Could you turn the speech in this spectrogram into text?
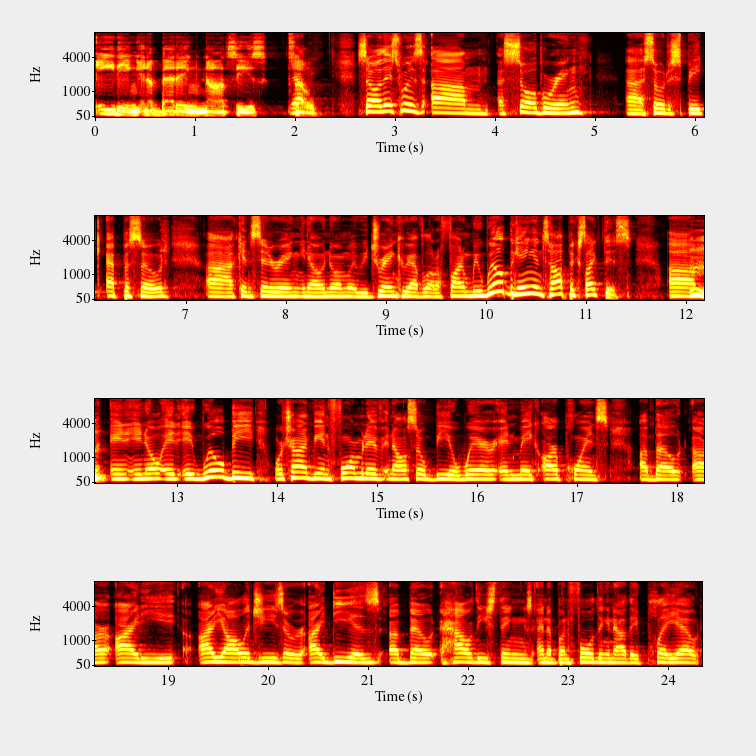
aiding and abetting Nazis. So. Yep. So this was um, a sobering, uh, so to speak, episode. Uh, considering you know normally we drink, we have a lot of fun. We will be getting in topics like this, um, and you know it, it will be. We're trying to be informative and also be aware and make our points about our ide- ideologies or ideas about how these things end up unfolding and how they play out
